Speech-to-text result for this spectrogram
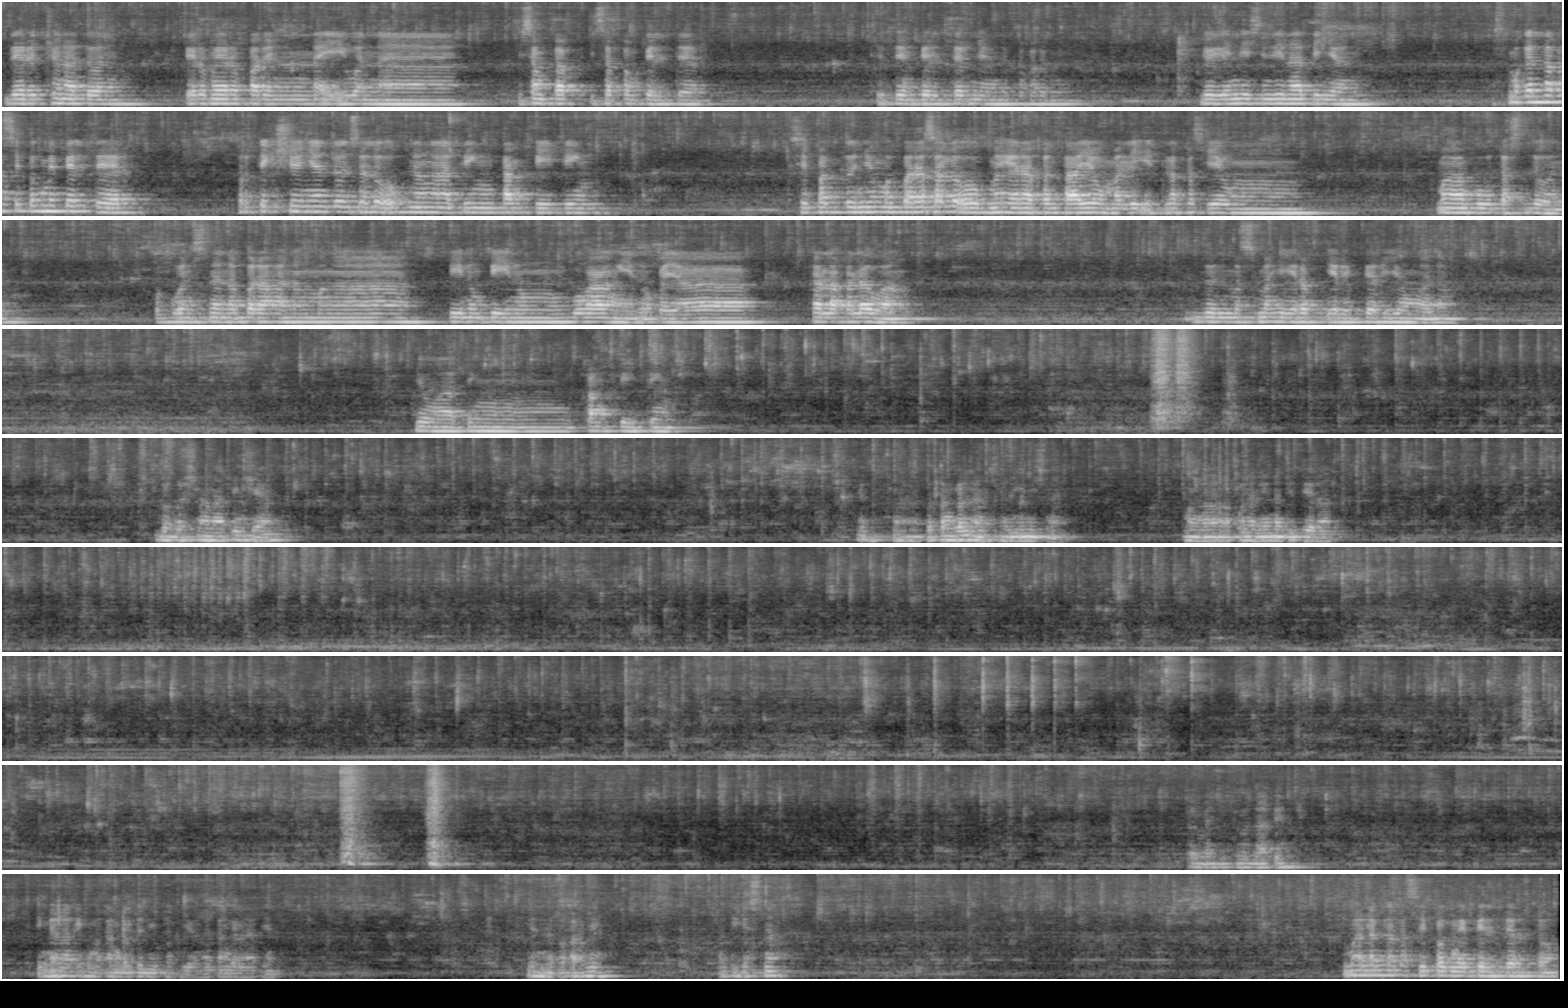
Diretso na doon. Pero meron pa rin naiiwan na isang pa, isa pang filter. Ito yung filter niya, napakarami. Lilinisin din natin yon. Mas maganda kasi pag may filter, protection yan doon sa loob ng ating tank fitting. Kasi pag doon yung magbara sa loob, mahirapan tayo. Maliit lang kasi yung mga butas doon. Pag once na nabarahan ng mga pinong-pinong buhangin o kaya kalakalawang, doon mas mahirap i-repair yung ano yung ating tank fitting. Babrush na natin siya. Yan, ah, patanggal na, nalinis na. Mga ako na lang natitira. Ito, medyo sunod natin. Tingnan natin kung matanggal ka dito. Yan, natanggal natin. Yan, napakarami. Matigas na. Malag na kasi pag may filter to.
